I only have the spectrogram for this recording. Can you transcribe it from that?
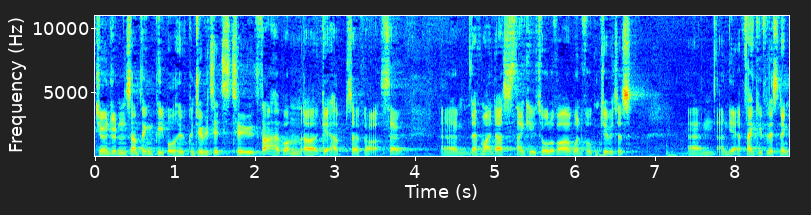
200 and something people who've contributed to FlatHub on uh, GitHub so far. So um, never mind us. Thank you to all of our wonderful contributors. Um, and yeah, thank you for listening.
